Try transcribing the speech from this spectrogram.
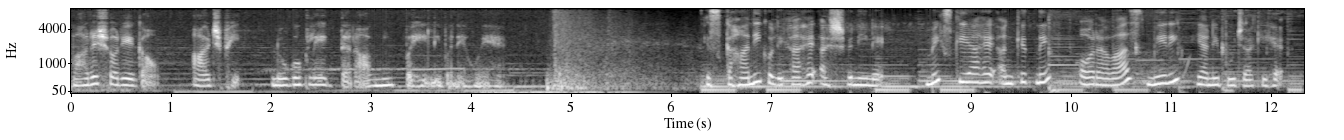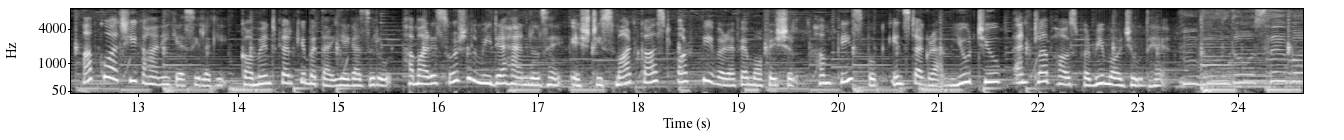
बारिश और ये गाँव आज भी लोगों के लिए एक डरावनी पहेली बने हुए हैं। इस कहानी को लिखा है अश्विनी ने, मिक्स किया है अंकित ने, और आवाज़ मेरी यानी पूजा की है। आपको आज की कहानी कैसी लगी? कमेंट करके बताइएगा ज़रूर। हमारे सोशल मीडिया हैंडल्स हैं एच टी और फीवर एफ़ एम ऑफिशियल। हम Facebook, Instagram, YouTube and Clubhouse पर भी मौजूद हैं।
